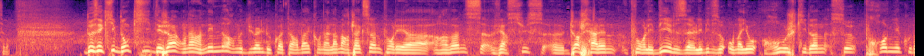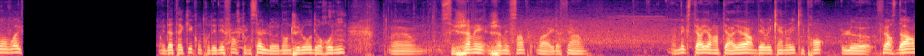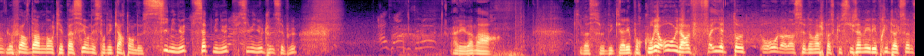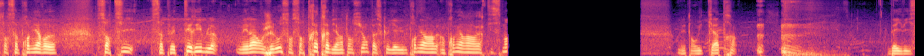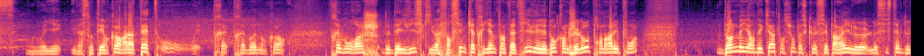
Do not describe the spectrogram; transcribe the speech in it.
c'est bon. Deux équipes donc qui déjà, on a un énorme duel de quarterback. On a Lamar Jackson pour les euh, Ravens versus euh, Josh Allen pour les Bills. Les Bills au maillot rouge qui donnent ce premier coup d'envoi. Et d'attaquer contre des défenses comme celle d'Angelo, de Ronnie. Euh, c'est jamais, jamais simple. Il a fait un, un extérieur-intérieur. Derrick Henry qui prend le first down. Le first down donc est passé, on est sur des cartons de 6 minutes, 7 minutes, 6 minutes, je ne sais plus. Allez, Lamar qui va se décaler pour courir. Oh, il a failli être... Oh là là, c'est dommage parce que si jamais il est pris Jackson sur sa première euh, sortie, ça peut être terrible. Mais là, Angelo s'en sort très très bien. Attention parce qu'il y a eu une première, un premier avertissement. On est en week 4. Davis, vous le voyez, il va sauter encore à la tête. Oh, très très bonne encore. Très bon rush de Davis qui va forcer une quatrième tentative et donc Angelo prendra les points. Dans le meilleur des cas, attention parce que c'est pareil, le, système de,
